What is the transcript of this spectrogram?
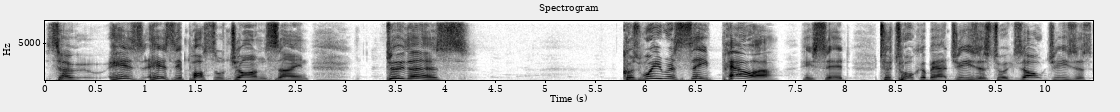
so here's, here's the Apostle John saying, Do this because we receive power, he said, to talk about Jesus, to exalt Jesus,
